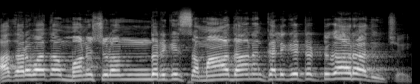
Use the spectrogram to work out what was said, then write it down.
ఆ తర్వాత మనుషులందరికీ సమాధానం కలిగేటట్టుగా ఆరాధించాయి.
